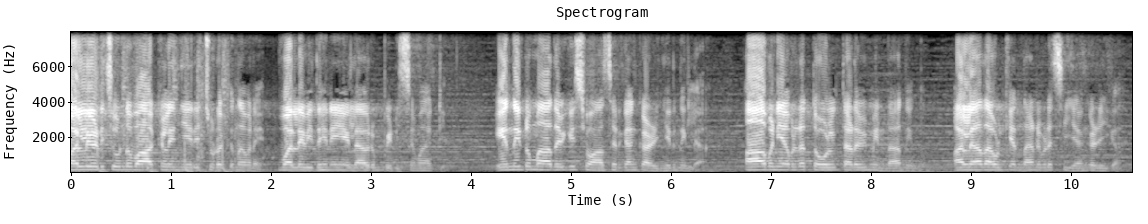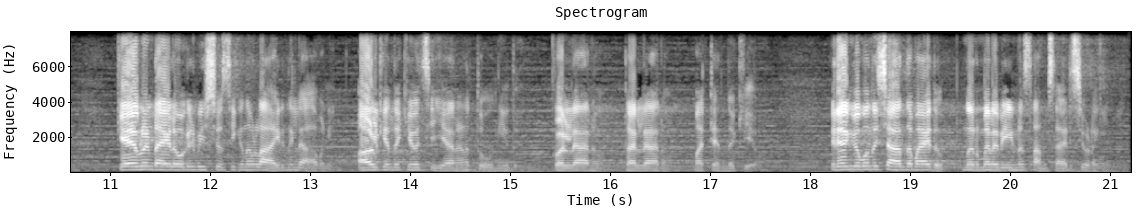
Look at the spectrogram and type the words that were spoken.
പല്ലടിച്ചുകൊണ്ട് വാക്കുകളെ ഞെരിച്ചുടക്കുന്നവനെ വല്ല വിധേനെ എല്ലാവരും പിടിച്ചു മാറ്റി. എന്നിട്ടും മാധവിക്ക് ശ്വാസം എടുക്കാൻ കഴിഞ്ഞിരുന്നില്ല. ആവണി അവരുടെ തോളിൽ തടവി മിണ്ടാ നിന്നു. അല്ലാതെ അവൾക്ക് എന്താണ് ഇവിടെ ചെയ്യാൻ കഴിയുക? കേവലം ഡയലോഗിൽ വിശ്വസിക്കുന്നവളായിരുന്നില്ല ആവണി. അവൾക്ക് എന്തൊക്കെയോ ചെയ്യാനാണ് തോന്നിയത്. കൊല്ലാനോ തല്ലാനോ മറ്റെന്തൊക്കെയോ. രംഗമൊന്ന് ശാന്തമായതും നിർമ്മല വീണ്ടും സംസാരിച്ചു തുടങ്ങി.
